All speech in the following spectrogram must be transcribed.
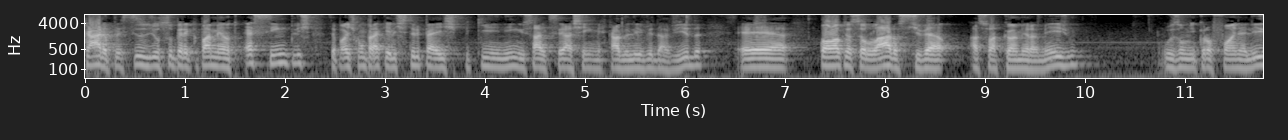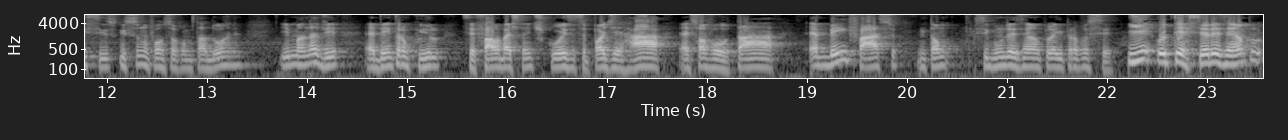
cara, eu preciso de um super equipamento. É simples, você pode comprar aqueles tripés pequenininhos, sabe, que você acha em Mercado Livre da vida. É, coloca o celular, ou se tiver a sua câmera mesmo, usa um microfone ali, se isso, isso não for no seu computador, né? E manda ver, é bem tranquilo, você fala bastante coisa, você pode errar, é só voltar, é bem fácil. Então, segundo exemplo aí para você. E o terceiro exemplo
